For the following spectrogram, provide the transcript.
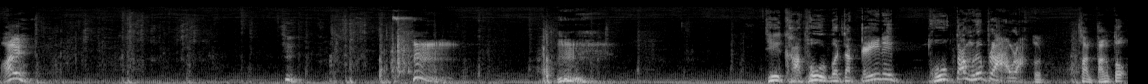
ไป ที่ข้าพูดเมื่อตะกี้นี่ถูกต้องหรือเปล่าล่ะ เอ่อท่านตังโตะ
